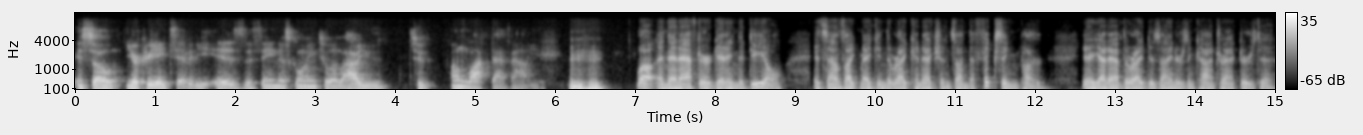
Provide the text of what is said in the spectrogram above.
And so your creativity is the thing that's going to allow you to unlock that value. Mm-hmm. Well, and then after getting the deal, it sounds like making the right connections on the fixing part. You know, you got to have the right designers and contractors to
